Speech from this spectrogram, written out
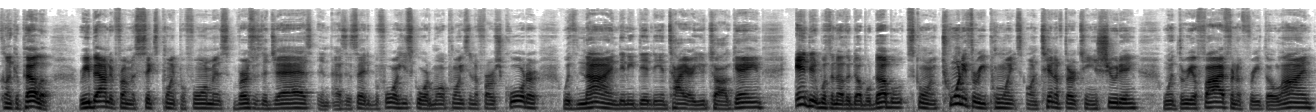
Clint Capela rebounded from a six point performance versus the Jazz. And as I said before, he scored more points in the first quarter with nine than he did the entire Utah game. Ended with another double double, scoring 23 points on 10 of 13 shooting, went 3 of 5 from the free throw line,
